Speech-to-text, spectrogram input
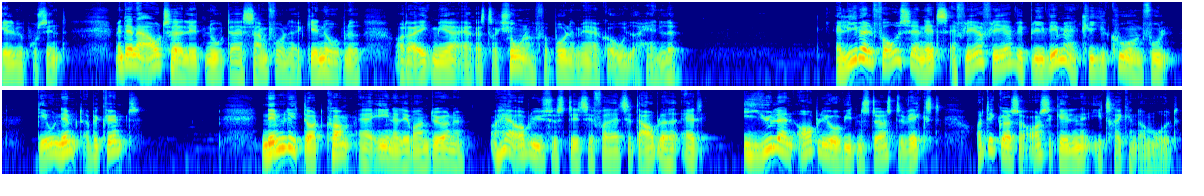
11%, men den er aftaget lidt nu, da samfundet er genåbnet, og der ikke mere er restriktioner forbundet med at gå ud og handle. Alligevel forudser Nets, at flere og flere vil blive ved med at klikke kurven fuld. Det er jo nemt og bekvemt. Nemlig.com er en af leverandørerne, og her oplyses det til Fredericia Dagblad, at i Jylland oplever vi den største vækst, og det gør sig også gældende i trekantområdet,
